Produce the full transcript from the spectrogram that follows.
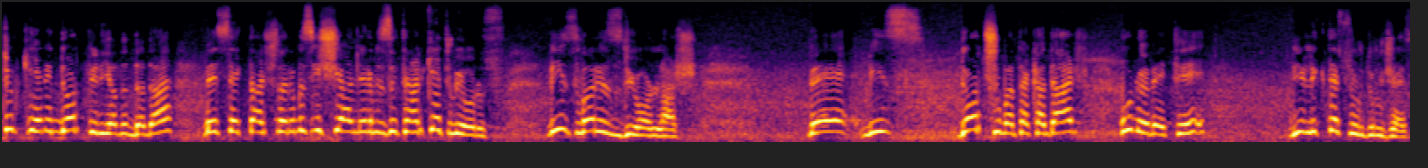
Türkiye'nin dört bir yanında da meslektaşlarımız iş yerlerimizi terk etmiyoruz. Biz varız diyorlar. Ve biz 4 Şubat'a kadar bu nöbeti birlikte sürdüreceğiz.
